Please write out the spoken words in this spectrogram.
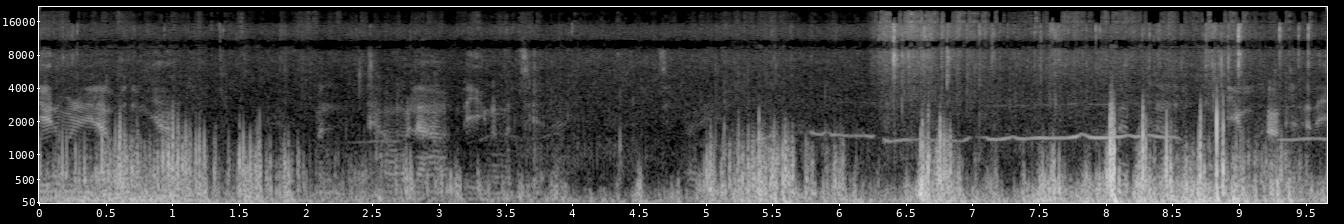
ยืนบนนี้แล้วก็ต้องย่างมันเท่าเวลาปีกแล้วมันเสียเสียไป คิวครับคดี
